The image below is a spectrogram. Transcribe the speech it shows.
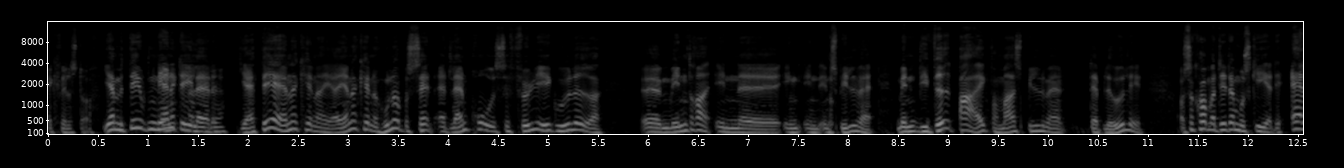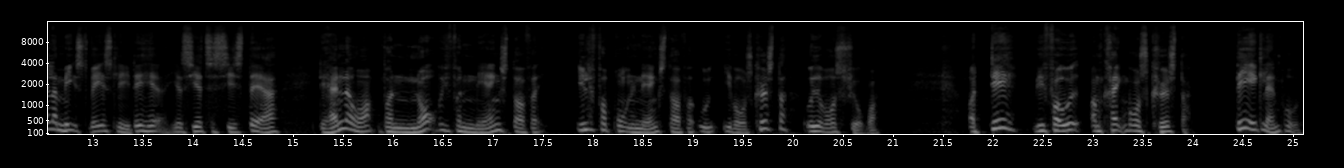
af kvælstof. Jamen, det er jo den ene del af det. det. Ja, det anerkender jeg. Jeg anerkender 100%, at landbruget selvfølgelig ikke udleder øh, mindre end, øh, end, end, end spildevand. Men vi ved bare ikke, hvor meget spildevand, der er blevet udledt. Og så kommer det, der måske er det allermest væsentlige, det her, jeg siger til sidst, det er, det handler jo om, hvornår vi får næringsstoffer, ildforbrugende næringsstoffer ud i vores kyster, ud i vores fjorde. Og det, vi får ud omkring vores kyster, det er ikke landbruget.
